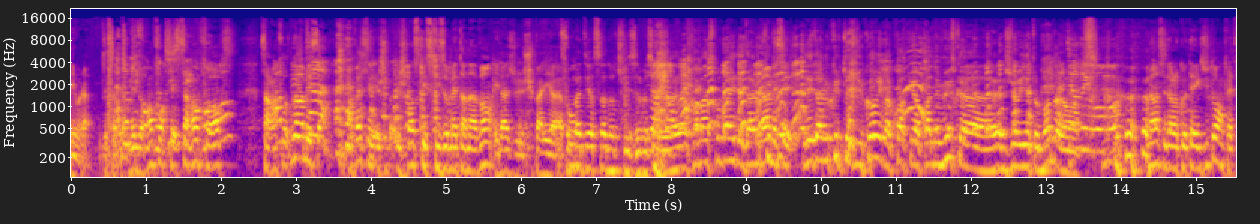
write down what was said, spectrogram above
Et voilà. Et ça Ah, permet de renforcer. Ça renforce. Ça Oh, non mais ça- en fait, je, je pense qu'est-ce qu'ils mettent en avant. Et là, je, je suis pas allé à Faut fond. pas dire ça à notre fils, parce Non, que non, euh, en ce moment il est, dans le Non, mais culte, il est dans le culte du corps, il va croire qu'il va prendre du muscle à jurier tout le monde. Alors... Non, c'est dans le côté exutoire en fait.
